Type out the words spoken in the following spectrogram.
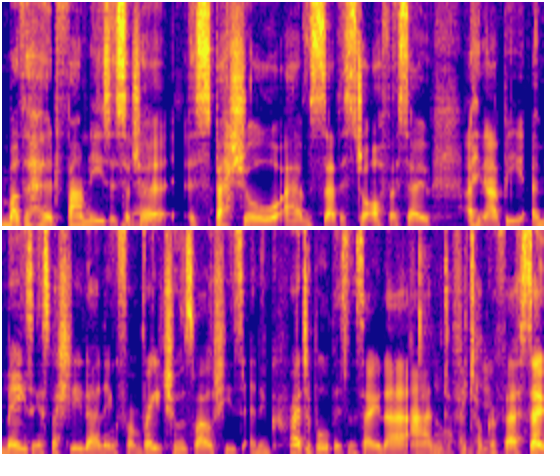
motherhood families it's such yeah. a, a, special um, service to offer. So i think that'd be amazing especially learning from rachel as well. She's an incredible business owner and oh, photographer. So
